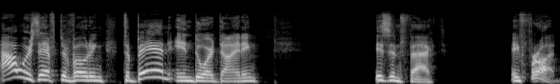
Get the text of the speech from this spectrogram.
hours after voting to ban indoor dining is in fact a fraud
